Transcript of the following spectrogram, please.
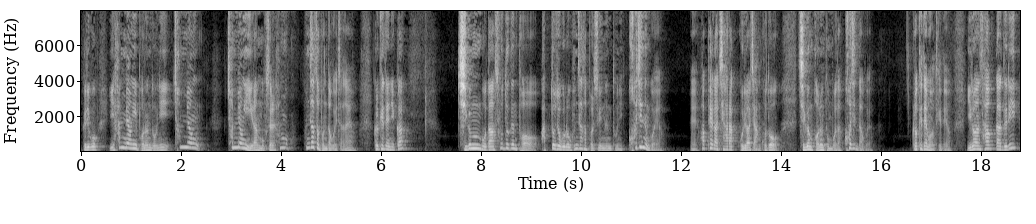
그리고 이 한 명이 버는 돈이 천 명, 천 명이 일한 몫을 한, 혼자서 번다고 했잖아요. 그렇게 되니까 지금보다 소득은 더 압도적으로 혼자서 벌 수 있는 돈이 커지는 거예요. 예, 화폐 가치 하락 고려하지 않고도 지금 버는 돈보다 커진다고요. 그렇게 되면 어떻게 돼요? 이러한 사업가들이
